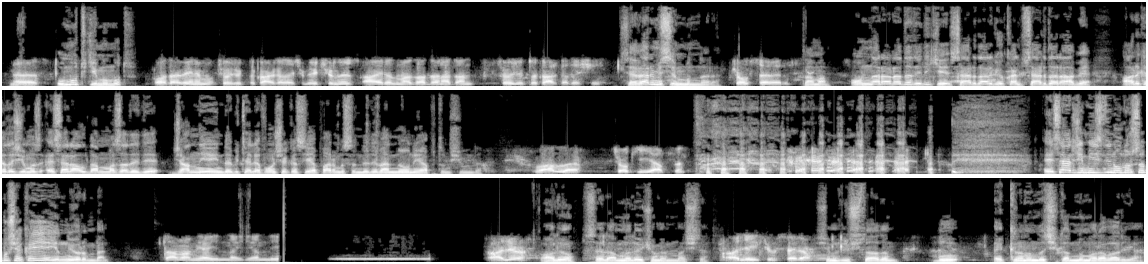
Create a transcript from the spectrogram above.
Güzel. Evet. Umut kim Umut? O da benim çocukluk arkadaşım. Üçümüz ayrılmaz Adana'dan çocukluk arkadaşıyız. Sever misin bunları? Çok severim. Tamam. Onlar aradı dedi ki Serdar Gökalp, Serdar abi arkadaşımız Eser Aldanmaz'a dedi. Canlı yayında bir telefon şakası yapar mısın dedi. Ben de onu yaptım şimdi. Valla çok iyi yaptın. Eser'cim iznin olursa bu şakayı yayınlıyorum ben. tamam yayınlayın. yayınlayın. Alo. Alo. Selamünaleyküm en başta. Aleyküm selam. Şimdi üstadım bu ekranında çıkan numara var ya.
